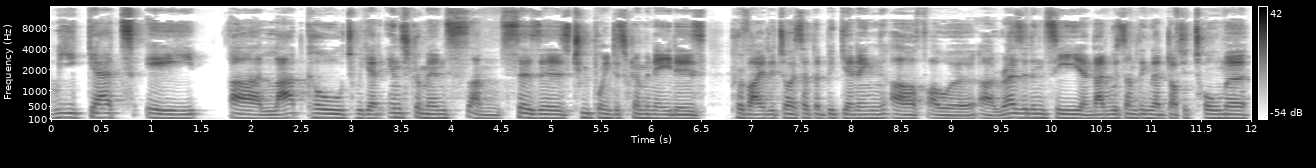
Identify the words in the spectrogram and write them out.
We get a uh, lab coats, we get instruments, um, scissors, two point discriminators provided to us at the beginning of our uh, residency. And that was something that Dr. Thoma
